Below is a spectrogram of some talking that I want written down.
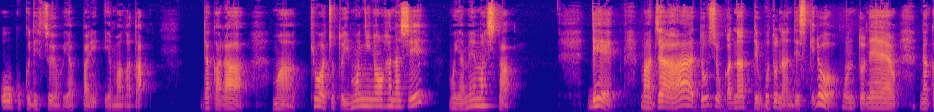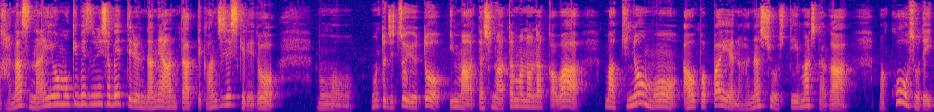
王国ですよ、やっぱり山形。だから、まあ今日はちょっと芋煮の話、もうやめました。で、まあじゃあどうしようかなっていうことなんですけど、ほんとね、なんか話す内容も決めずに喋ってるんだね、あんたって感じですけれど、もう、ほんと実を言うと、今私の頭の中は、まあ昨日も青パパイヤの話をしていましたが、まあ酵素でいっ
